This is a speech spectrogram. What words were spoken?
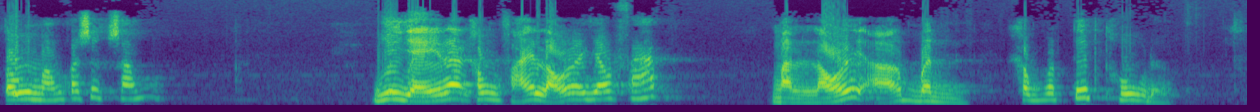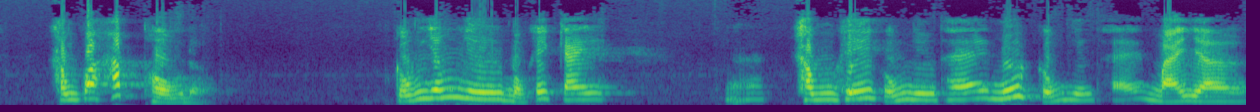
Tu mà không có sức sống. Như vậy đó, không phải lỗi ở giáo pháp, mà lỗi ở mình không có tiếp thu được, không có hấp thụ được. Cũng giống như một cái cây không khí cũng như thế, nước cũng như thế, mà giờ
